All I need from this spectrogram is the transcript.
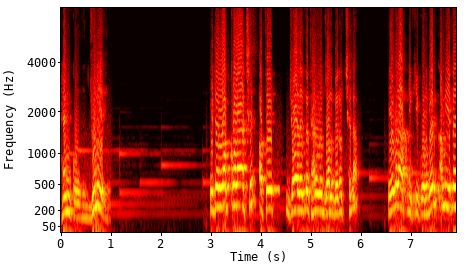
হ্যাং করে দিন, ঝুলিয়ে দিন। এটা লক করা আছে, অতএব জল এতে থাকলেও জল বেরোচ্ছে না। এবার আপনি কি করবেন? আমি এটা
